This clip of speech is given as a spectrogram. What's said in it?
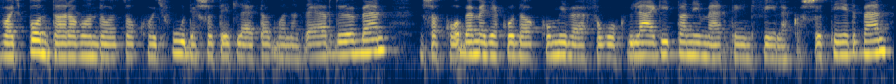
vagy pont arra gondoltok, hogy hú, de sötét lehet abban az erdőben, és akkor bemegyek oda, akkor mivel fogok világítani, mert én félek a sötétben,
